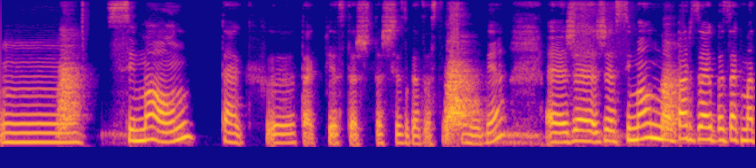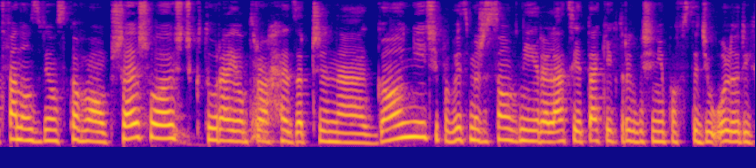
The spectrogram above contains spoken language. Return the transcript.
mm, Simone, tak, y, tak, pies też, też się zgadza z tym, co mówię, e, że, że Simone ma bardzo jakby zagmatwaną związkową przeszłość, która ją trochę zaczyna gonić i powiedzmy, że są w niej relacje takie, których by się nie powstydził Ulrich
